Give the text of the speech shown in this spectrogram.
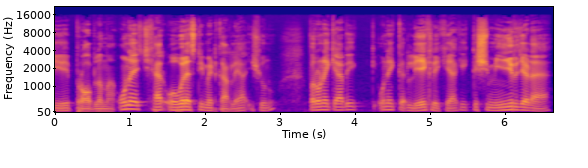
ਕਿ ਇਹ ਪ੍ਰੋਬਲਮ ਆ। ਉਹਨੇ ਖੈਰ ਓਵਰ ਐਸਟੀਮੇਟ ਕਰ ਲਿਆ ਇਸ਼ੂ ਨੂੰ ਪਰ ਉਹਨੇ ਕਿਹਾ ਵੀ ਉਹਨੇ ਇੱਕ ਲੇਖ ਲਿਖਿਆ ਕਿ ਕਸ਼ਮੀਰ ਜਿਹੜਾ ਹੈ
